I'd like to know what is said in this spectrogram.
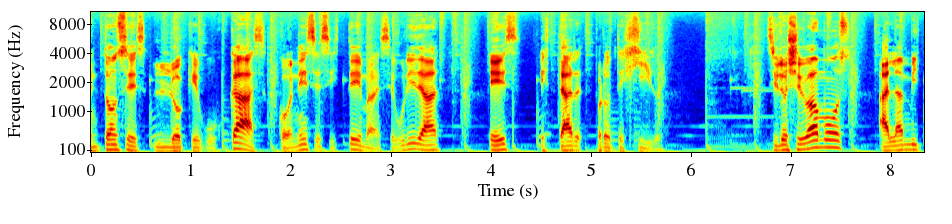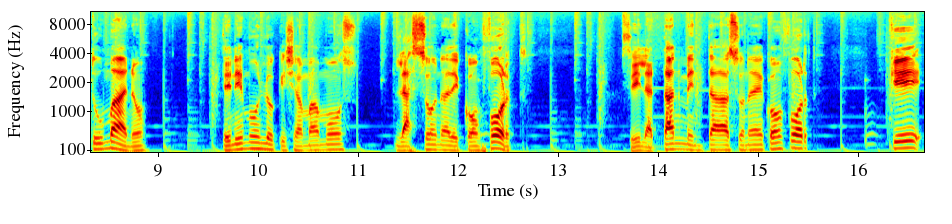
Entonces, lo que buscas con ese sistema de seguridad es estar protegido. Si lo llevamos al ámbito humano, tenemos lo que llamamos la zona de confort. ¿sí? La tan mentada zona de confort que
